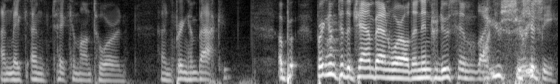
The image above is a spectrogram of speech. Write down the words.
and make and take him on tour and, and bring him back. Uh, bring him to the jam band world and introduce him like Are you he serious? should be.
